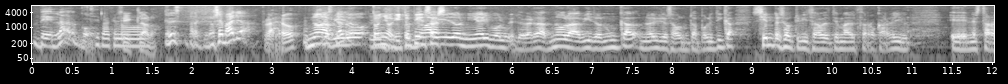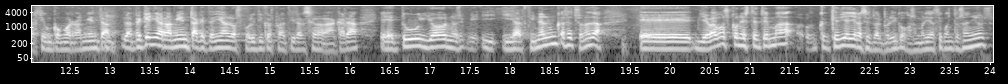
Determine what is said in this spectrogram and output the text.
de largo. Sí, para que Sí, no- claro. Tres, para que no se vaya. Claro. No ha Pues claro. habido, Toño, ¿y tú no piensas- ha habido ni hay volu- de verdad, no lo ha habido nunca, no ha habido esa voluntad política. Siempre se ha utilizado el tema del ferrocarril en esta región como herramienta, la pequeña herramienta que tenían los políticos para tirársela a la cara. Eh, tú, yo, y, y al final nunca has hecho nada. Eh, llevamos con este tema, ¿qué- ¿qué día llegaste tú al periódico, José María? ¿Hace cuántos años?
